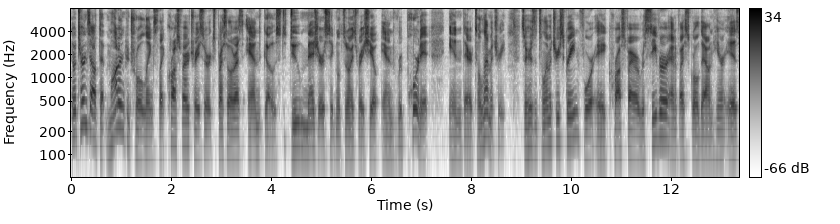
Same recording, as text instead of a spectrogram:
Now, it turns out that modern control links like Crossfire Tracer, ExpressLRS, and Ghost do measure signal to noise ratio and report it in their telemetry. So here's a telemetry screen for a Crossfire receiver. And if I scroll down, here is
